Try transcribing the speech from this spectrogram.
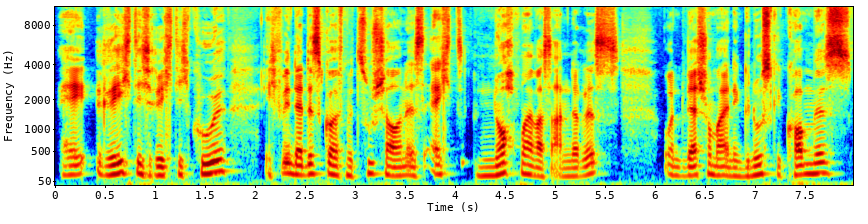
Hey, richtig, richtig cool. Ich finde, der Disc Golf mit Zuschauern ist echt nochmal was anderes. Und wer schon mal in den Genuss gekommen ist,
